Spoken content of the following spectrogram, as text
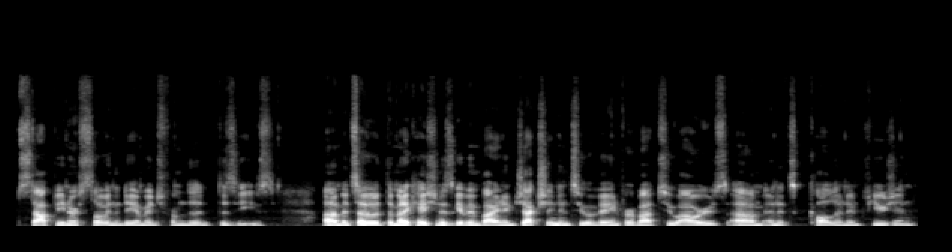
stopping or slowing the damage from the disease. Um, and so the medication is given by an injection into a vein for about two hours, um, and it's called an infusion.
